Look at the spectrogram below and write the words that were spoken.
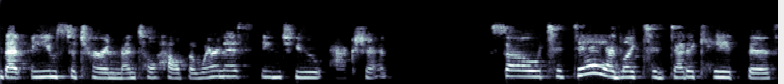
that aims to turn mental health awareness into action. So, today I'd like to dedicate this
